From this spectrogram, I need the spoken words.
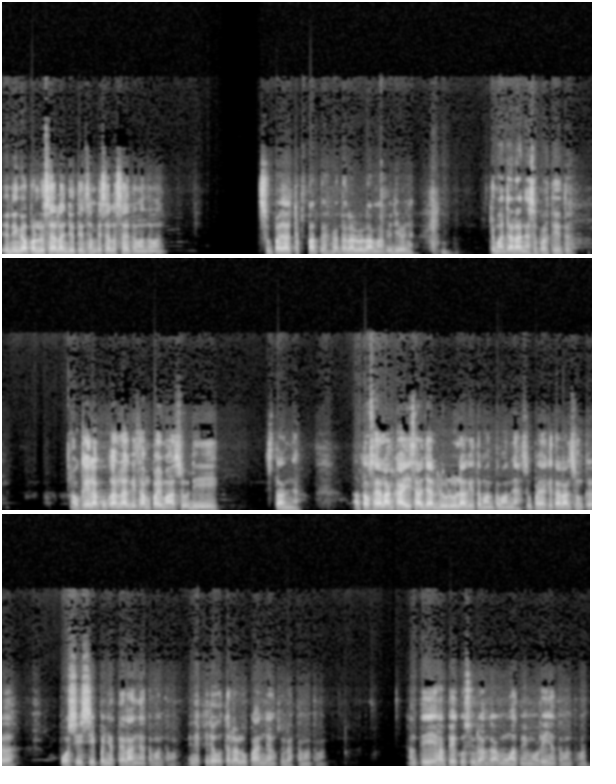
Ini nggak perlu saya lanjutin sampai selesai teman-teman. Supaya cepat ya nggak terlalu lama videonya. Cuma caranya seperti itu. Oke, lakukan lagi sampai masuk di standnya. Atau saya langkahi saja dulu lagi teman-temannya supaya kita langsung ke posisi penyetelannya teman-teman. Ini video terlalu panjang sudah teman-teman. Nanti HP ku sudah nggak muat memorinya teman-teman.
